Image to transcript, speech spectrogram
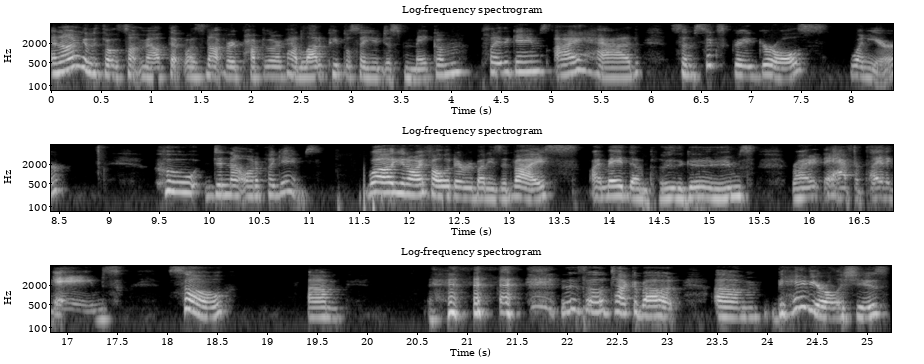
And I'm going to throw something out that was not very popular. I've had a lot of people say you just make them play the games. I had some sixth grade girls one year who did not want to play games. Well, you know, I followed everybody's advice. I made them play the games, right? They have to play the games. So, um, this will talk about um, behavioral issues.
